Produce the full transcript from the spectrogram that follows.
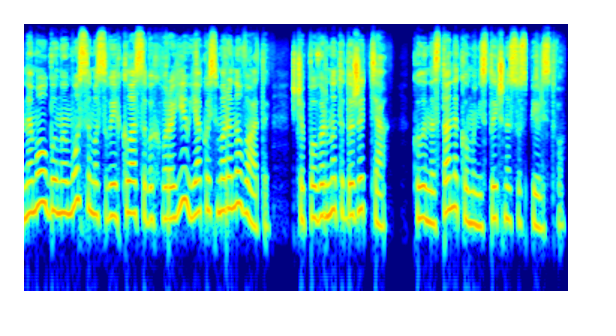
немов би ми мусимо своїх класових ворогів якось маринувати, щоб повернути до життя, коли настане комуністичне суспільство.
